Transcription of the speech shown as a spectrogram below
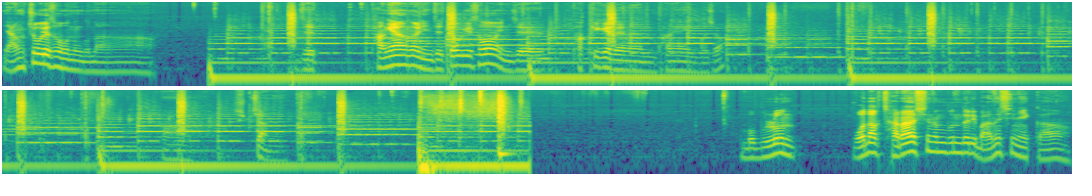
양쪽에서 오는구나. 이제 방향을 이제 저기서 이제 바뀌게 되는 방향인 거죠. 아, 쉽지 않아요. 뭐 물론 워낙 잘하시는 분들이 많으시니까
